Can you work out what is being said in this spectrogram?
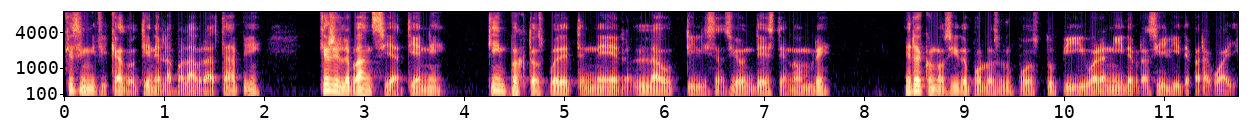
¿Qué significado tiene la palabra tapi? ¿Qué relevancia tiene? ¿Qué impactos puede tener la utilización de este nombre? Era conocido por los grupos tupi y guaraní de Brasil y de Paraguay.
